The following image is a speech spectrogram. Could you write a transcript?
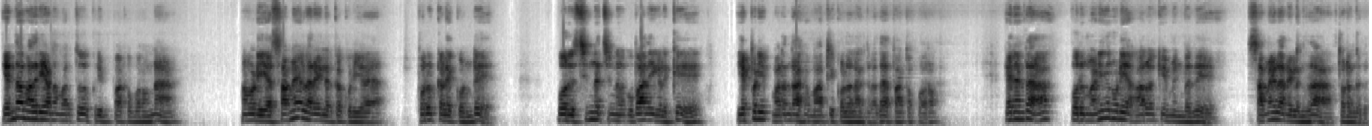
எந்த மாதிரியான மருத்துவ குறிப்பு பார்க்க போறோம்னா நம்முடைய சமையல் அறையில் இருக்கக்கூடிய பொருட்களை கொண்டு ஒரு சின்ன சின்ன உபாதைகளுக்கு எப்படி மருந்தாக மாற்றிக்கொள்ளலாங்கிறத பார்க்க போறோம். ஏனென்றால் ஒரு மனிதனுடைய ஆரோக்கியம் என்பது சமையல் அறையிலிருந்து தான் தொடங்குது.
